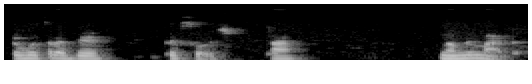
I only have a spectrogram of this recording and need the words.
Eu vou trazer pessoas, tá? Não me mata.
